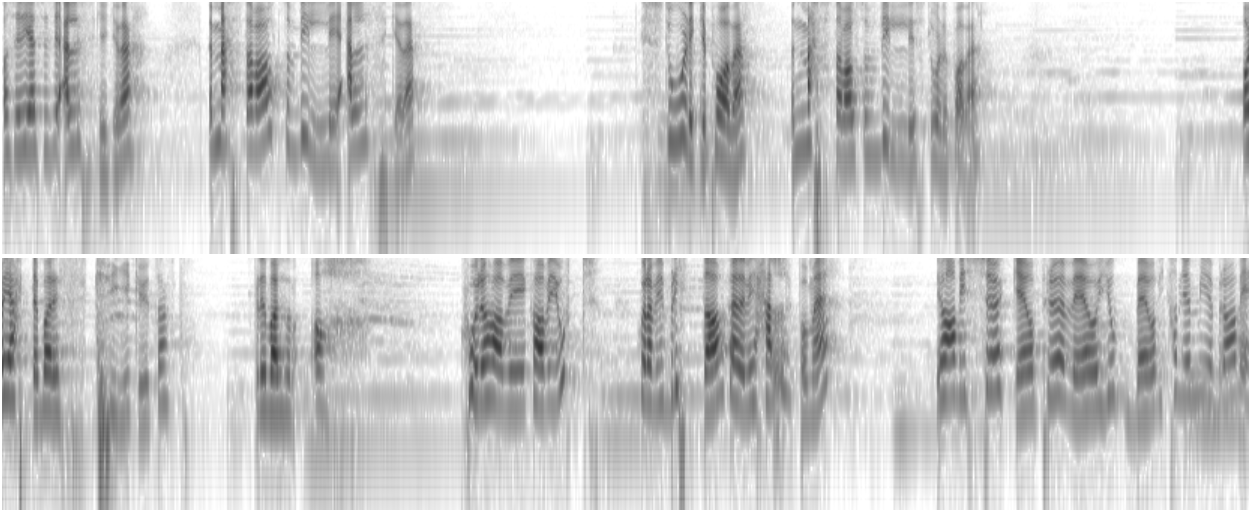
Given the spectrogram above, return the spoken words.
og sier Jesus, jeg elsker ikke det. Men mest av alt så vil jeg elske det. Jeg stoler ikke på det, men mest av alt så vil jeg stole på det. Og hjertet bare skriker ut. sant? For det er bare sånn åh, har vi, Hva har vi gjort? Hvor har vi blitt av? Hva er det vi holder på med? Ja, vi søker og prøver og jobber, og vi kan gjøre mye bra, vi.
